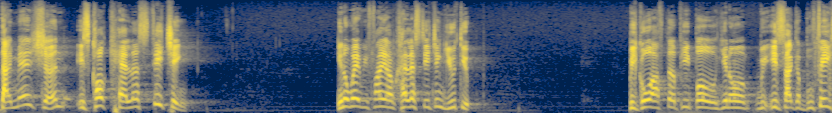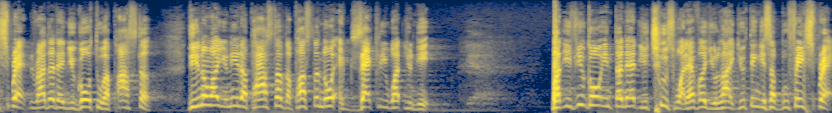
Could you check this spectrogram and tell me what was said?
dimension, it's called careless teaching. You know where we find our careless teaching? YouTube. We go after people, you know, it's like a buffet spread rather than you go to a pastor. Do you know why you need a pastor? The pastor know exactly what you need. But if you go internet, you choose whatever you like. You think it's a buffet spread.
